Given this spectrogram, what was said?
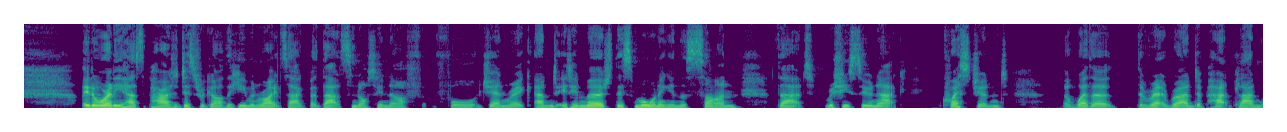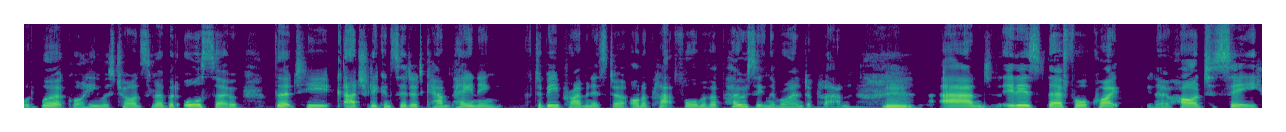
it already has the power to disregard the Human Rights Act, but that's not enough for Jenrick. And it emerged this morning in The Sun that Rishi Sunak questioned whether the Rwanda plan would work while he was Chancellor, but also that he actually considered campaigning to be Prime Minister on a platform of opposing the Rwanda plan. Mm. And it is therefore quite you know hard to see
